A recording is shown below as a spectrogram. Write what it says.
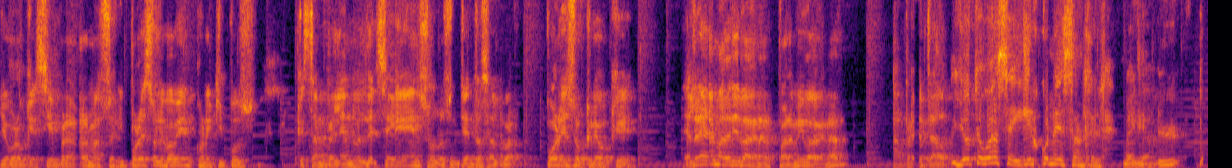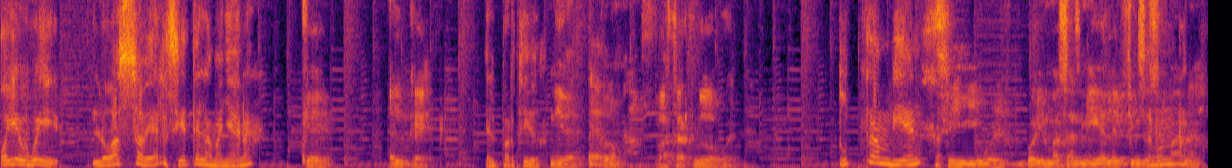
yo creo que siempre arma sus equipos. Por eso le va bien con equipos que están peleando el descenso, los intenta salvar. Por eso creo que el Real Madrid va a ganar. Para mí va a ganar apretado. Yo te voy a seguir con ese, Ángel. Venga. Oye, güey, ¿lo vas a ver 7 de la mañana? ¿Qué? El ¿Qué? El partido. Ni de pedo. Va a estar crudo, güey. Tú también. Sí, güey. Voy a irme a San Miguel el fin de Son semana.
